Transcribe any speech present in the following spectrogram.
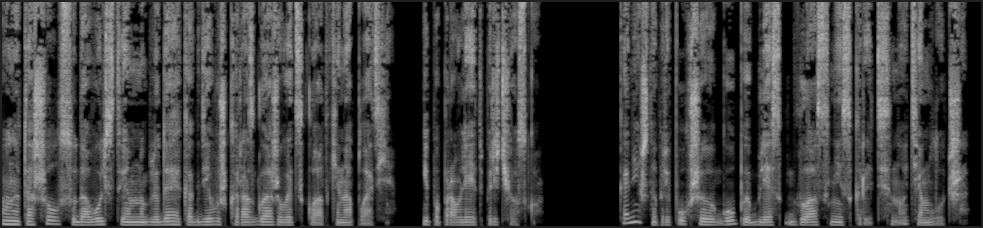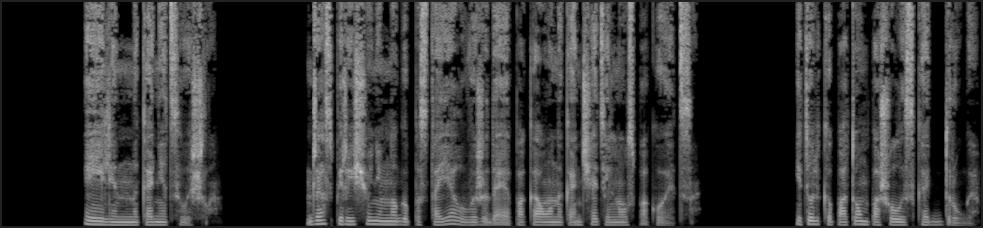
Он отошел с удовольствием, наблюдая, как девушка разглаживает складки на платье и поправляет прическу. Конечно, припухших губ и блеск глаз не скрыть, но тем лучше. Эйлин наконец вышла. Джаспер еще немного постоял, выжидая, пока он окончательно успокоится. И только потом пошел искать друга.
